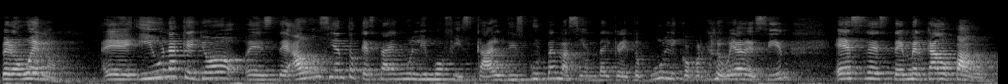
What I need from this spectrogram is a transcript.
pero bueno, eh, y una que yo este, aún siento que está en un limbo fiscal, disculpen Hacienda y Crédito Público, porque lo voy a decir, es este Mercado Pago.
